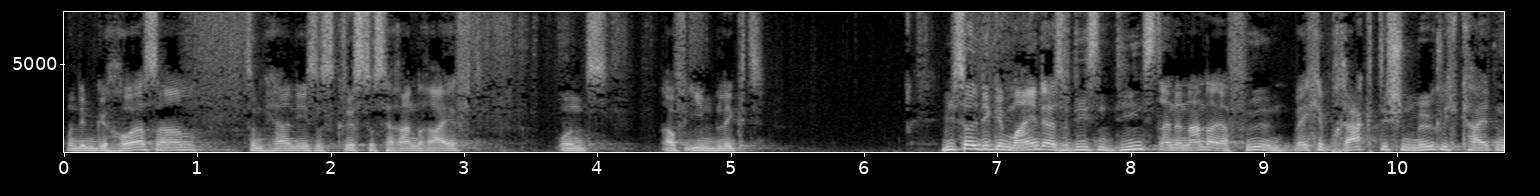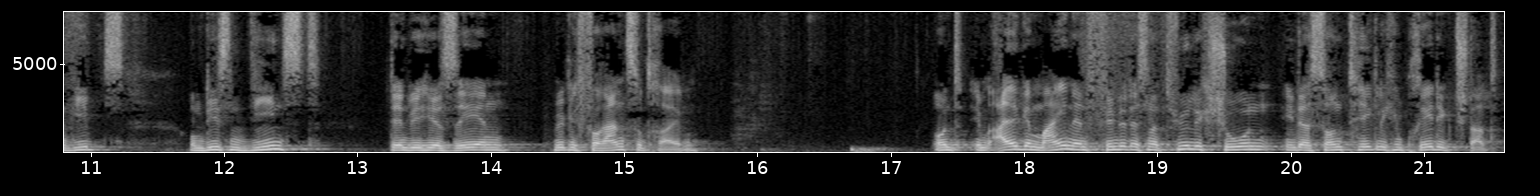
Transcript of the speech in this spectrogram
und im Gehorsam zum Herrn Jesus Christus heranreift und auf ihn blickt. Wie soll die Gemeinde also diesen Dienst aneinander erfüllen? Welche praktischen Möglichkeiten gibt's, um diesen Dienst, den wir hier sehen, wirklich voranzutreiben? Und im Allgemeinen findet es natürlich schon in der sonntäglichen Predigt statt.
